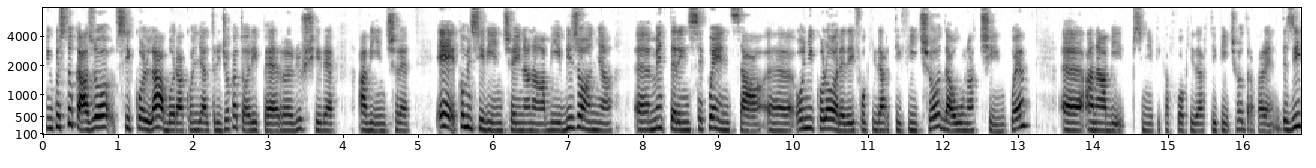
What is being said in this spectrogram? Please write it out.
In questo caso si collabora con gli altri giocatori per riuscire a vincere. E come si vince in Anabi? Bisogna eh, mettere in sequenza eh, ogni colore dei fuochi d'artificio da 1 a 5 eh, Anabi significa fuochi d'artificio, tra parentesi,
